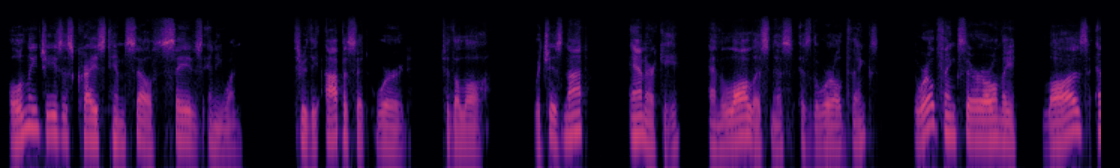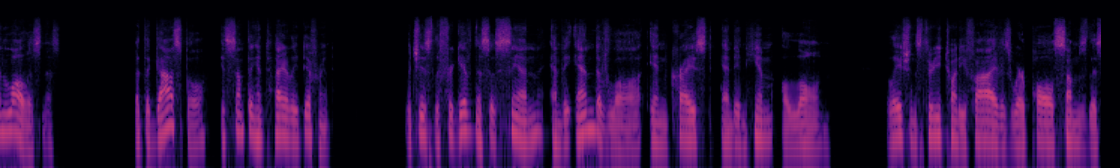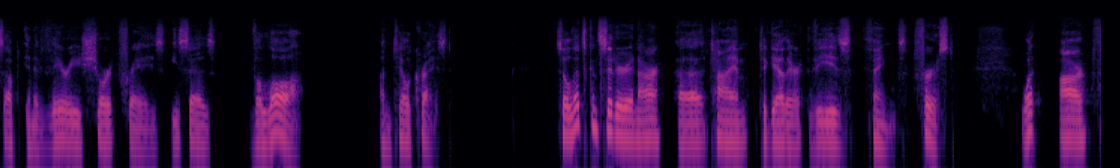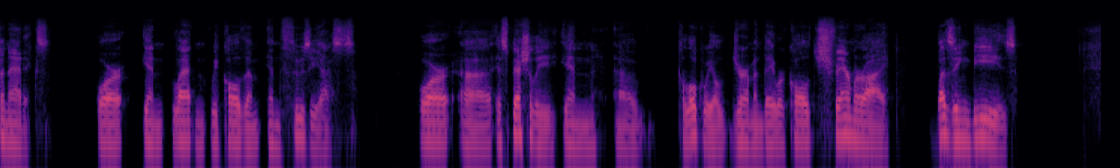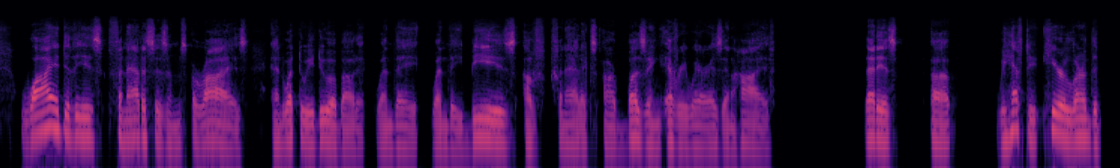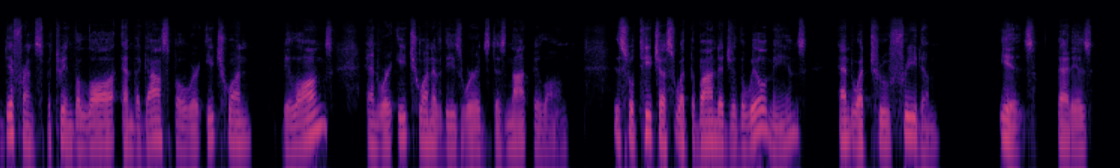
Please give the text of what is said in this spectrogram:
Only Jesus Christ Himself saves anyone through the opposite word to the law which is not anarchy and lawlessness as the world thinks. The world thinks there are only laws and lawlessness. But the gospel is something entirely different, which is the forgiveness of sin and the end of law in Christ and in Him alone. Galatians 3:25 is where Paul sums this up in a very short phrase. He says, "The law until Christ." So let's consider in our uh, time together these things. First, what are fanatics? Or in Latin, we call them enthusiasts, or uh, especially in uh, colloquial German, they were called Schwärmerei, buzzing bees. Why do these fanaticisms arise and what do we do about it when they when the bees of fanatics are buzzing everywhere as in a hive that is uh, we have to here learn the difference between the law and the gospel where each one belongs and where each one of these words does not belong this will teach us what the bondage of the will means and what true freedom is that is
